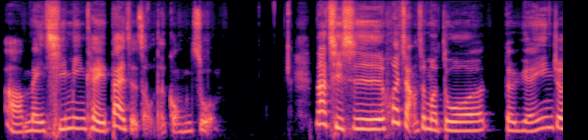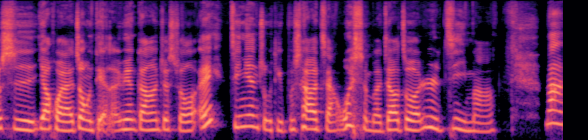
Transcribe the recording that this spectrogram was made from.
呃美其名可以带着走的工作。那其实会讲这么多的原因，就是要回来重点了。因为刚刚就说，哎，今天主题不是要讲为什么叫做日记吗？那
